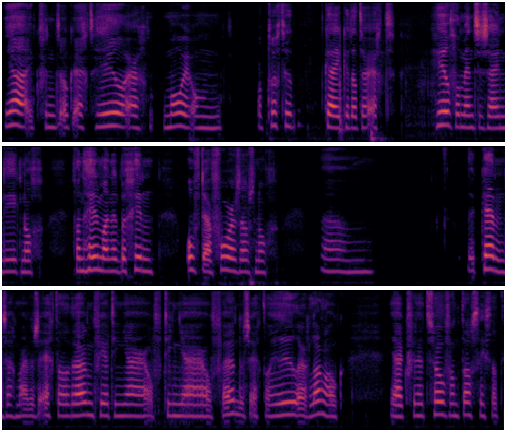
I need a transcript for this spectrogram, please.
ja, ik vind het ook echt heel erg mooi om op terug te kijken dat er echt heel veel mensen zijn die ik nog van helemaal in het begin of daarvoor zelfs nog um, ken, zeg maar. Dus echt al ruim 14 jaar of 10 jaar of hè, dus echt al heel erg lang ook ja, ik vind het zo fantastisch dat,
